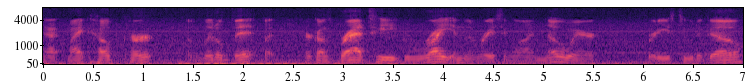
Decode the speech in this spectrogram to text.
That might help Kurt a little bit, but here comes Brad Teague right in the racing line. Nowhere for these two to go.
